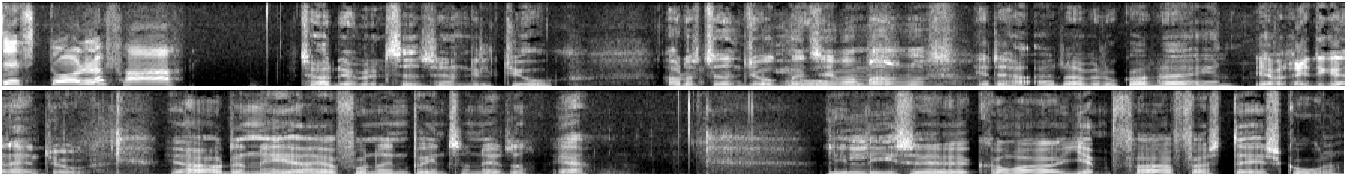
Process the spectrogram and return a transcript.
Det stolte far. Så er det jo vel tid til en lille joke. Har du taget en joke med til mig, Magnus? Ja, det har jeg da. Vil du godt have en? Jeg vil rigtig gerne have en joke. Jeg har jo den her, jeg har fundet inde på internettet. Ja. Lille Lise kommer hjem fra første dag i skole,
